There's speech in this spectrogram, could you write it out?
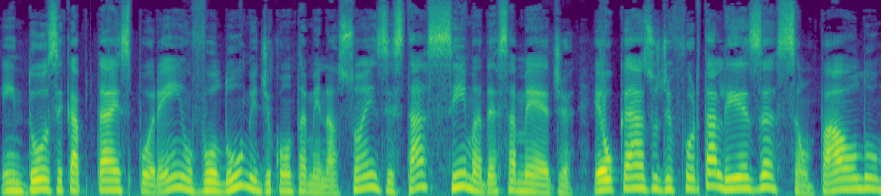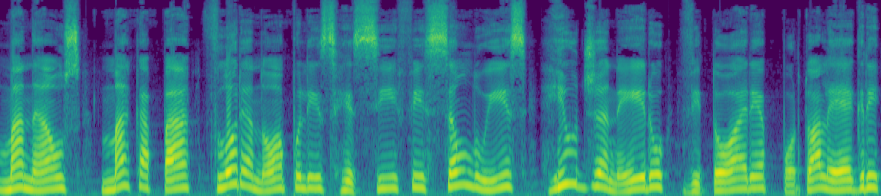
Em 12 capitais, porém, o volume de contaminações está acima dessa média. É o caso de Fortaleza, São Paulo, Manaus, Macapá, Florianópolis, Recife, São Luís, Rio de Janeiro, Vitória. Vitória, Porto Alegre,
